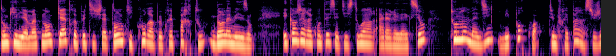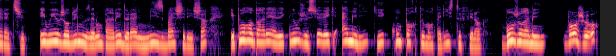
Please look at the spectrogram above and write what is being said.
donc il y a maintenant 4 petits chatons qui courent à peu près partout dans la maison. Et quand j'ai raconté cette histoire à la rédaction, tout le monde m'a dit Mais pourquoi tu ne ferais pas un sujet là-dessus? Et oui, aujourd'hui nous allons parler de la mise bas chez les chats, et pour en parler avec nous, je suis avec Amélie qui est comportementaliste félin. Bonjour Amélie. Bonjour.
